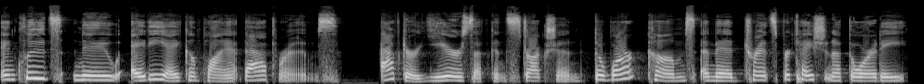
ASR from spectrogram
includes new ADA compliant bathrooms. After years of construction, the work comes amid Transportation Authority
